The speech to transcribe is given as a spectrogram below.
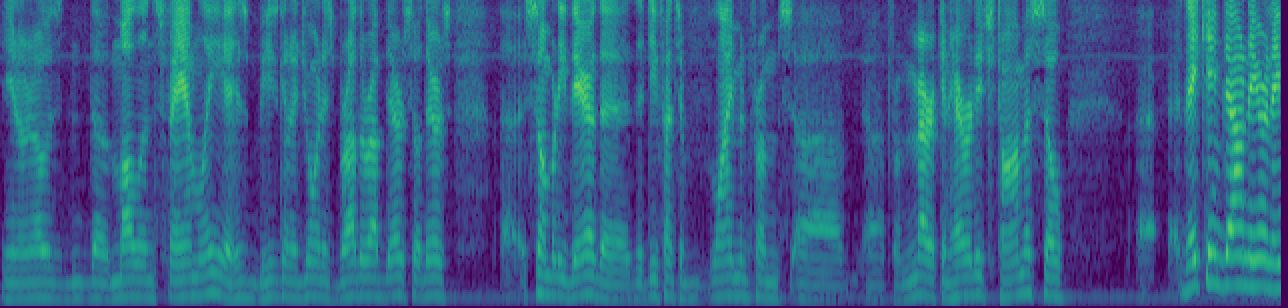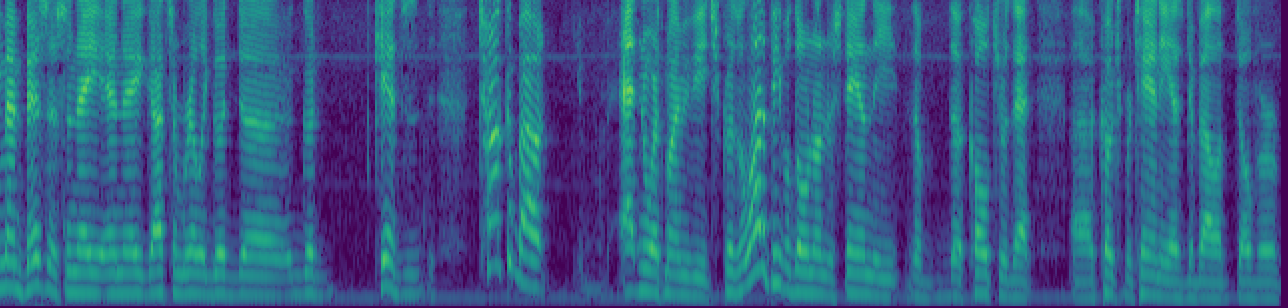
you know knows the Mullins family. His, he's going to join his brother up there. So there's uh, somebody there, the the defensive lineman from uh, uh from American Heritage, Thomas. So uh, they came down here and they meant business, and they and they got some really good good kids. Talk about at North Miami Beach because a lot of people don't understand the the, the culture that uh, Coach Bertani has developed over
